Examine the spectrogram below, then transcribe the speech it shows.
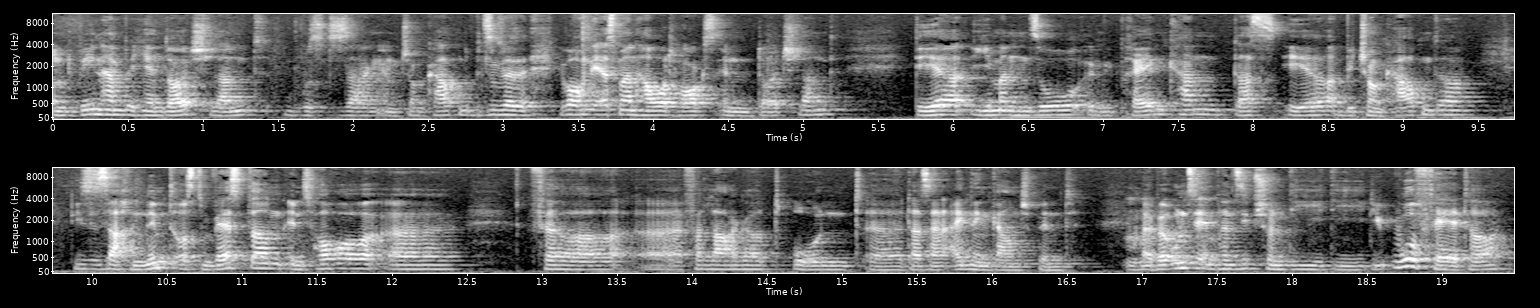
Und wen haben wir hier in Deutschland, wo sozusagen ein John Carpenter, beziehungsweise wir brauchen erstmal einen Howard Hawks in Deutschland, der jemanden so irgendwie prägen kann, dass er, wie John Carpenter, diese Sachen nimmt aus dem Western ins Horror äh, ver, äh, verlagert und äh, da seinen eigenen Garn spinnt. Mhm. Weil bei uns ja im Prinzip schon die, die, die Urväter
